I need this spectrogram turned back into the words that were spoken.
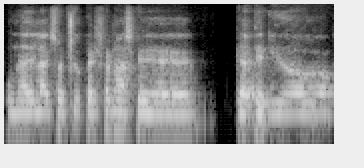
una de las ocho personas que, que ha tenido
